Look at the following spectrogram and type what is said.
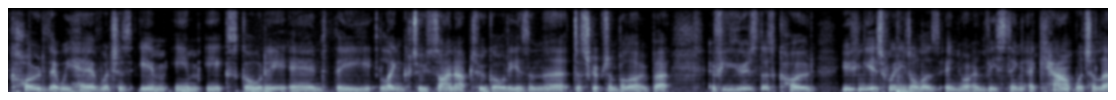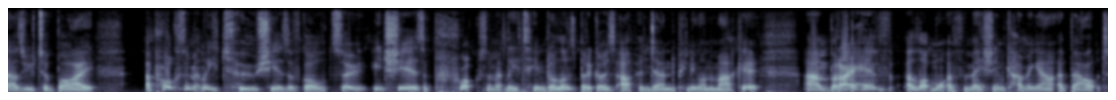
code that we have, which is MMX Goldie, and the link to sign up to Goldie is in the description below. But if you use this code, you can get $20 in your investing account, which allows you to buy approximately two shares of gold. So each share is approximately $10, but it goes up and down depending on the market. Um, but I have a lot more information coming out about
